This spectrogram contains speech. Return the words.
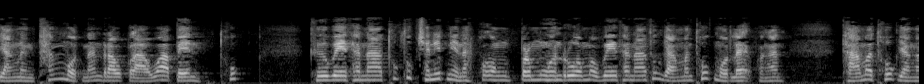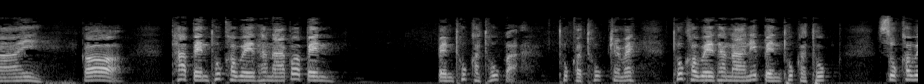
อย่างหนึ่ง ทั้งหมดนั้นเรากล่าวว่าเป็นทุกคือเวทนาทุกๆ ชนิดเนี่ยนะพระองค์ประมวลรวมว่าเวทนาทุกอย่างมันทุกหมดแหละเพราะงั้น ถามว่าทุกอยังไง ก็ถ้าเป็นทุกขเวทนาก็เป็น เป็นทุกขทุกอะทุกขทุกใช่ไหมทุกขเวทนานี่เป็นทุกขทุกสุขเว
